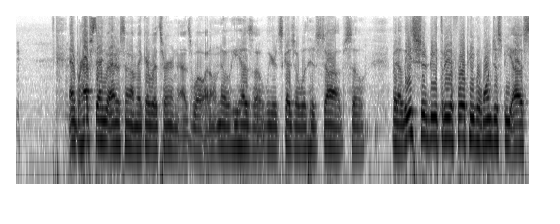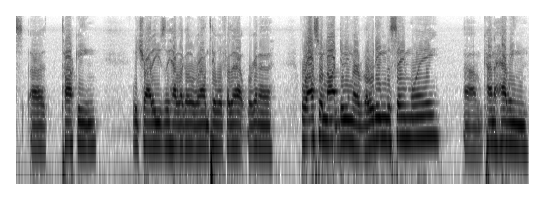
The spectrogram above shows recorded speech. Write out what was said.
and perhaps Daniel Anderson will make a return as well. I don't know. He has a weird schedule with his job, so but at least should be three or four people. Won't just be us uh, talking. We try to usually have like a little round table for that. We're gonna. We're also not doing our voting the same way. Um, kind of having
